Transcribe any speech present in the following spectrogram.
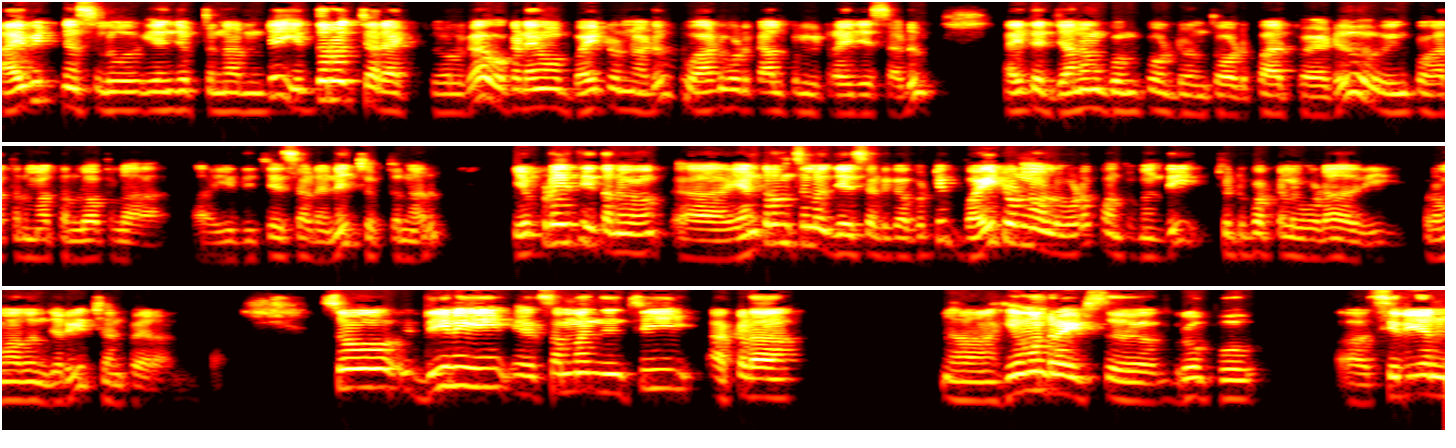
ఐ విట్నెస్లు ఏం చెప్తున్నారంటే ఇద్దరు వచ్చారు యాక్చువల్గా ఒకడేమో బయట ఉన్నాడు వాడు కూడా కాల్పులకి ట్రై చేశాడు. అయితే జనం గుంపుకోవడంతో పారిపోయాడు ఇంకొక అతను మాత్రం లోపల ఇది చేశాడని చెప్తున్నారు. ఎప్పుడైతే ఇతను ఎంట్రన్స్లో చేశాడు కాబట్టి బయట ఉన్న వాళ్ళు కూడా కొంతమంది చుట్టుపక్కల కూడా అది ప్రమాదం జరిగి చనిపోయారు అనమాట సో దీనికి సంబంధించి అక్కడ human rights group Syrian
